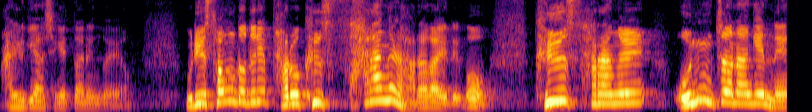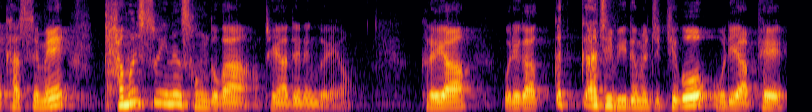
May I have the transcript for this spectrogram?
알게 하시겠다는 거예요. 우리 성도들이 바로 그 사랑을 알아가야 되고 그 사랑을 온전하게 내 가슴에 담을 수 있는 성도가 돼야 되는 거예요. 그래야 우리가 끝까지 믿음을 지키고 우리 앞에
